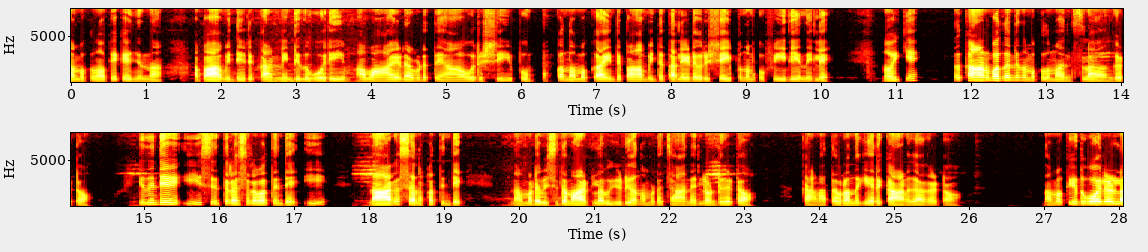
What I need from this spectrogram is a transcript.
നമുക്ക് നോക്കിക്കഴിഞ്ഞാൽ ആ പാമ്പിന്റെ ഒരു കണ്ണിന്റെ ഇതുപോലെയും ആ വായുടെ അവിടുത്തെ ആ ഒരു ഷേപ്പും ഒക്കെ നമുക്ക് അതിന്റെ പാമ്പിന്റെ തലയുടെ ഒരു ഷേപ്പ് നമുക്ക് ഫീൽ ചെയ്യുന്നില്ലേ? നോക്കിയേ. അത് കാണുമ്പോൾ തന്നെ നമുക്കത് മനസ്സിലാകും കേട്ടോ. ഇതിന്റെ ഈ ചിത്രശലഭത്തിന്റെ ഈ നാഗശലഭത്തിന്റെ നമ്മുടെ വിശദമായിട്ടുള്ള വീഡിയോ നമ്മുടെ ചാനലിലുണ്ട് കേട്ടോ. കാണാത്തവർ ഒന്ന് കയറി കാണുക കേട്ടോ. നമുക്ക് ഇതുപോലുള്ള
